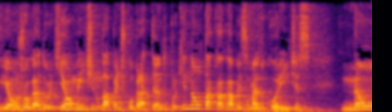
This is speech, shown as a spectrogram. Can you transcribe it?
e é um jogador que realmente não dá pra gente cobrar tanto, porque não tá com a cabeça mais do Corinthians, não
